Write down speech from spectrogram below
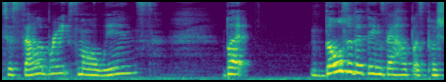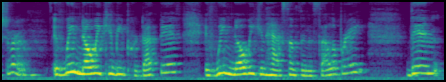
to celebrate small wins. But those are the things that help us push through. If we know we can be productive, if we know we can have something to celebrate, then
